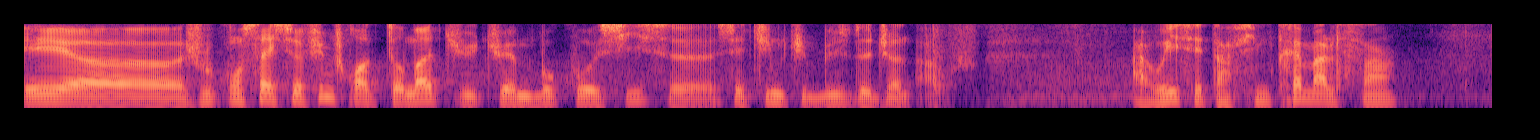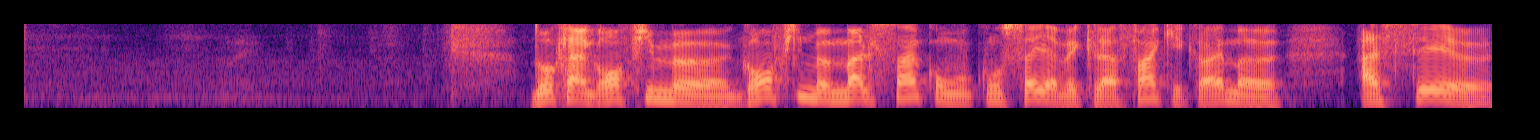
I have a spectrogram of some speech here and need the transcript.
Et euh, je vous conseille ce film, je crois que Thomas tu, tu aimes beaucoup aussi, ce- c'est Incubus de John Hough. Ah oui, c'est un film très malsain. Donc un grand film, euh, grand film malsain qu'on vous conseille avec la fin qui est quand même euh, assez, euh,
